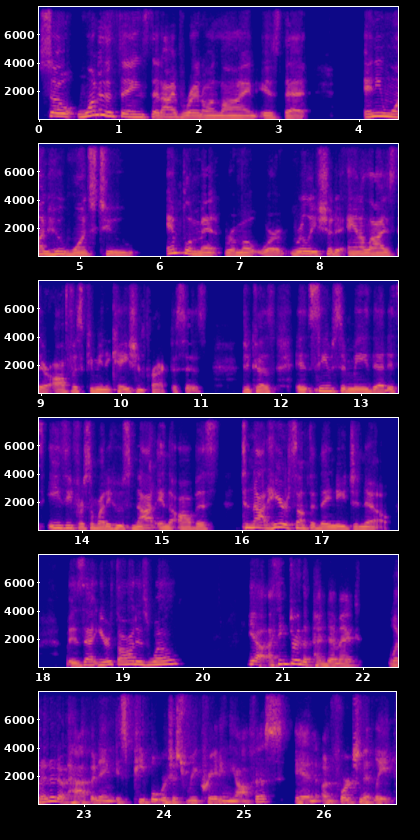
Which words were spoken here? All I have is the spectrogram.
So, one of the things that I've read online is that anyone who wants to implement remote work really should analyze their office communication practices because it seems to me that it's easy for somebody who's not in the office to not hear something they need to know. Is that your thought as well? Yeah, I think during the pandemic, what ended up happening is people were just recreating the office. And unfortunately,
